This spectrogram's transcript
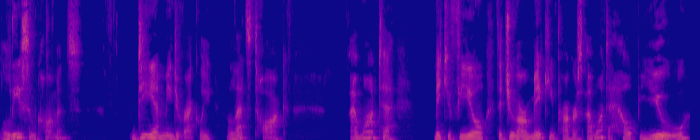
leave some comments, DM me directly, let's talk. I want to make you feel that you are making progress. I want to help you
